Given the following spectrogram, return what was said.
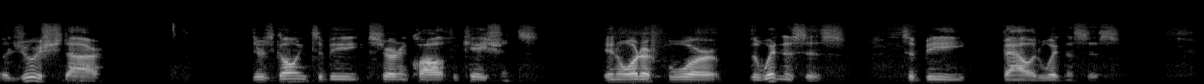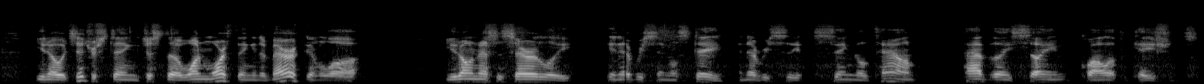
a Jewish shtar, there's going to be certain qualifications in order for the witnesses to be valid witnesses. You know, it's interesting, just uh, one more thing in American law, you don't necessarily, in every single state, in every single town, have the same qualifications.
